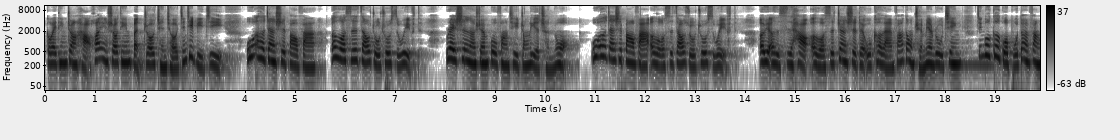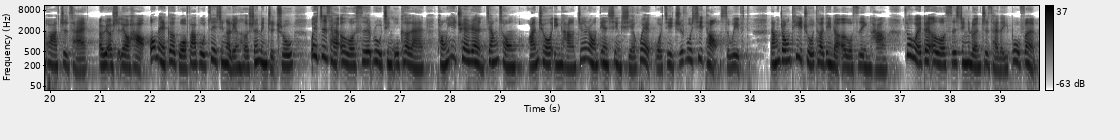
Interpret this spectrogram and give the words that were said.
各位听众好，欢迎收听本周全球经济笔记。乌俄战事爆发，俄罗斯遭逐出 SWIFT，瑞士呢宣布放弃中立的承诺。乌俄战事爆发，俄罗斯遭逐出 SWIFT。二月二十四号，俄罗斯正式对乌克兰发动全面入侵，经过各国不断放话制裁。二月二十六号，欧美各国发布最新的联合声明，指出为制裁俄罗斯入侵乌克兰，同意确认将从环球银行金融电信协会国际支付系统 SWIFT 当中剔除特定的俄罗斯银行，作为对俄罗斯新一轮制裁的一部分。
